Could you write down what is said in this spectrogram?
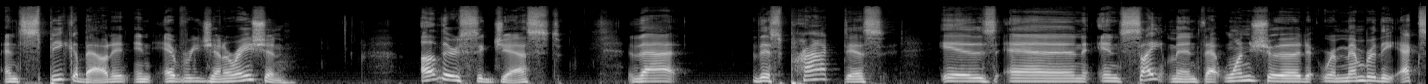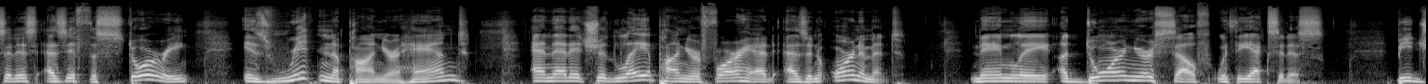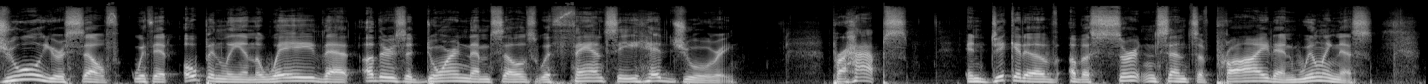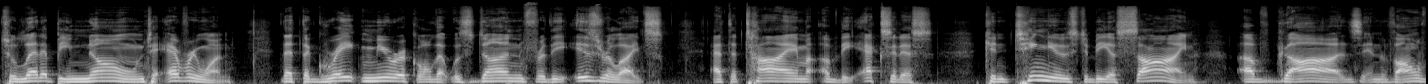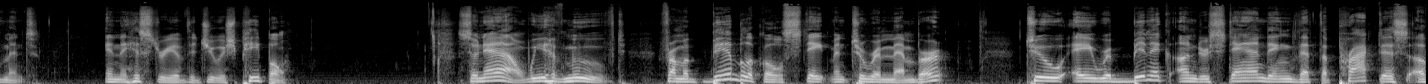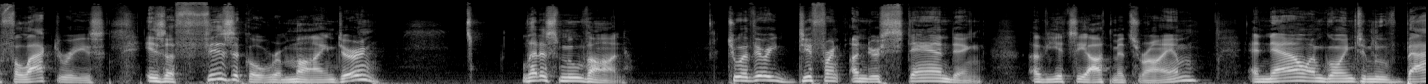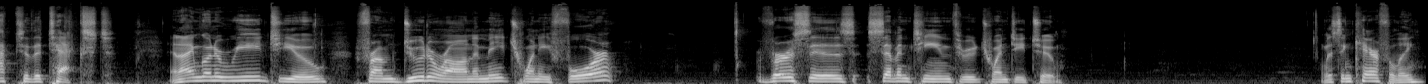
and speak about it in every generation. Others suggest that this practice is an incitement that one should remember the Exodus as if the story is written upon your hand and that it should lay upon your forehead as an ornament, namely, adorn yourself with the Exodus. Bejewel yourself with it openly in the way that others adorn themselves with fancy head jewelry. Perhaps indicative of a certain sense of pride and willingness to let it be known to everyone that the great miracle that was done for the Israelites at the time of the Exodus continues to be a sign of God's involvement in the history of the Jewish people. So now we have moved from a biblical statement to remember to a rabbinic understanding that the practice of phylacteries is a physical reminder, let us move on to a very different understanding of Yitziat Mitzrayim. And now I'm going to move back to the text. And I'm going to read to you from Deuteronomy 24, verses 17 through 22. Listen carefully.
